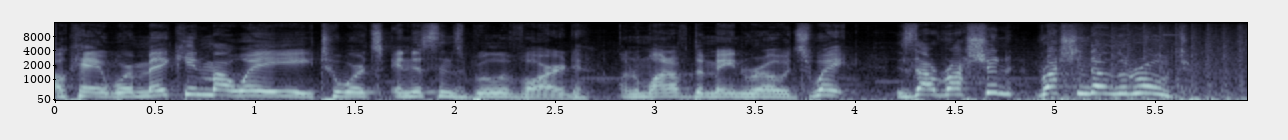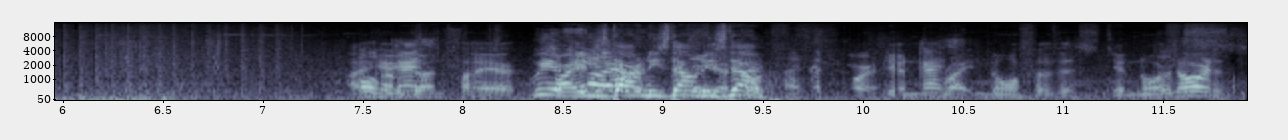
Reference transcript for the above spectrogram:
Okay, we're making my way towards Innocence Boulevard on one of the main roads. Wait, is that Russian? Russian down the road! I Oh, hear guys. gunfire. Alright, he's down, he's down, he's down. Head for it. They're Guys, right north of us. They're north, north, of us.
